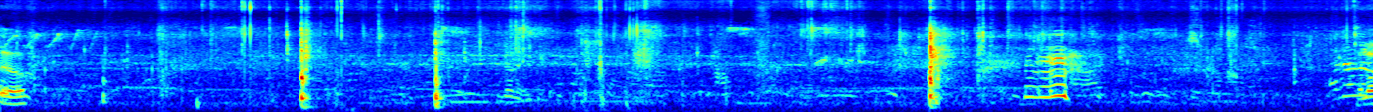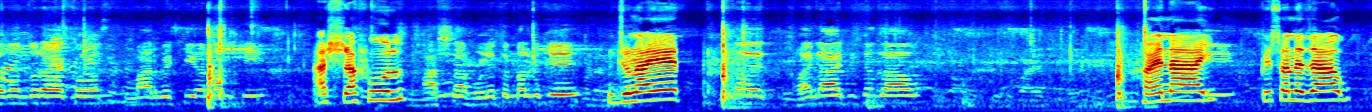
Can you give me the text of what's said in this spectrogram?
তো হ্যালো বন্ধুরা এখন মারবে কি? নাম কি? আশরাফুল। আশরাফ হলে তো মারবে কে? জুনায়েদ। হয় না পিছনে যাও। হয় নাই পিছনে যাও।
